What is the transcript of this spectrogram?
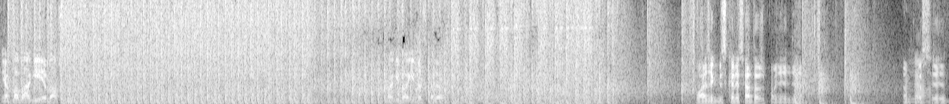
Я по баги ебашу. Баги, баги без колес. Уазик без колеса тоже по мне, едет, не? Он Бля. просто едет.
